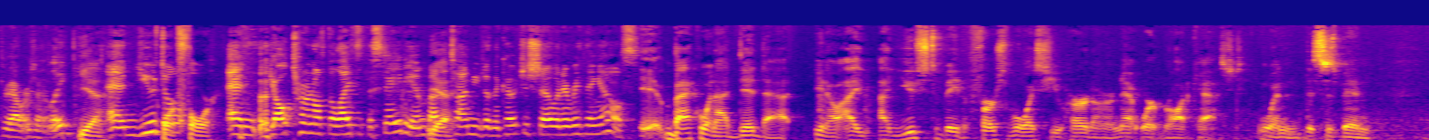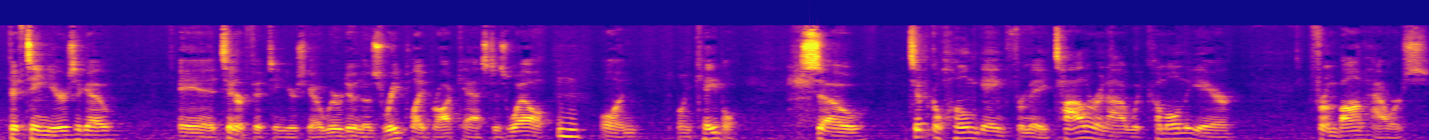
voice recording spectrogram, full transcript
three hours early. Yeah. and you don't four. and y'all turn off the lights at the stadium by Yeah. the time you've done the coaches show and everything else. It- back when I did that, you know, I, I used to be the first voice you heard on our network broadcast when this has been 15 years ago and 10 or 15 years ago. We were doing those replay broadcasts as well on on cable. So, typical home game for me, Tyler and I would come on the air from Baumhower's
